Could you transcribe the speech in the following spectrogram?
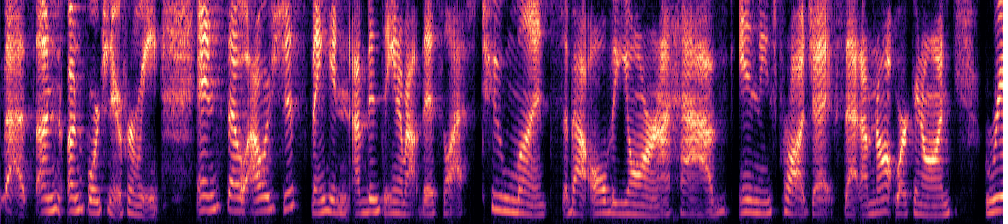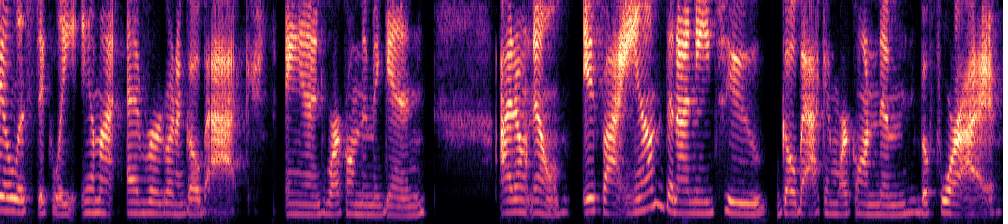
That's un- unfortunate for me. And so I was just thinking, I've been thinking about this last two months about all the yarn I have in these projects that I'm not working on. Realistically, am I ever going to go back and work on them again? I don't know. If I am, then I need to go back and work on them before I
